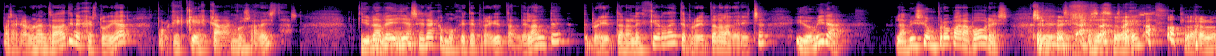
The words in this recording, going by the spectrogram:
Para sacar una entrada tienes que estudiar, porque ¿qué es cada cosa de estas? Y una de ellas era como que te proyectan delante, te proyectan a la izquierda y te proyectan a la derecha. Y digo, mira, la Vision Pro para pobres. Eso es, claro.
